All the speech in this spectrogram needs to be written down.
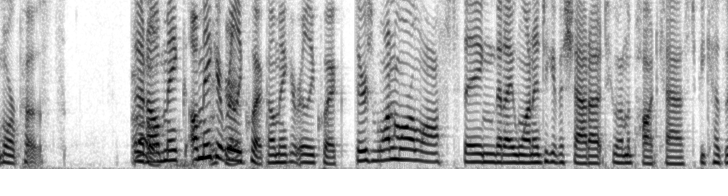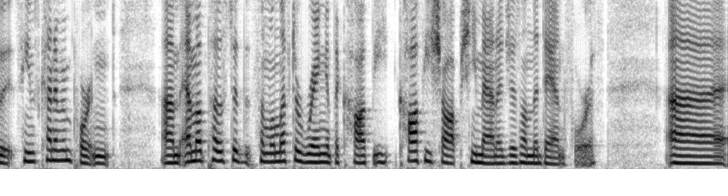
more posts that Oh, I'll make. I'll make it really quick. I'll make it really quick. There's one more lost thing that I wanted to give a shout out to on the podcast because it seems kind of important. Um, Emma posted that someone left a ring at the coffee coffee shop she manages on the Danforth. Uh,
